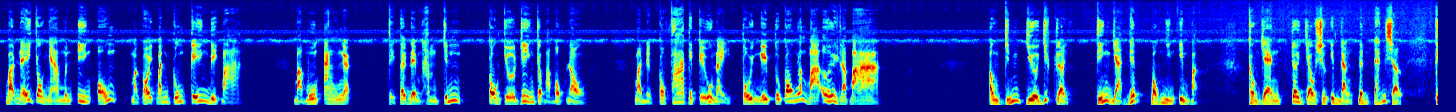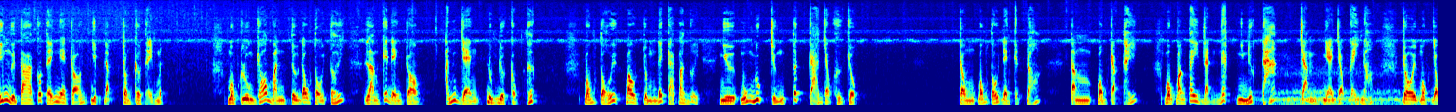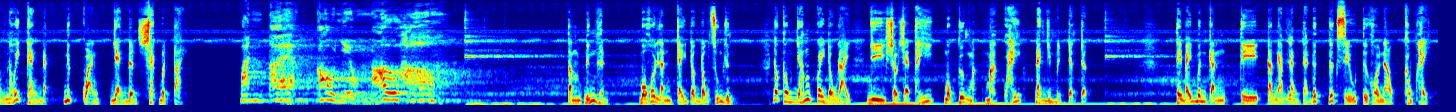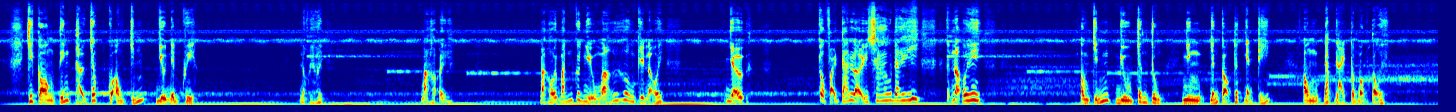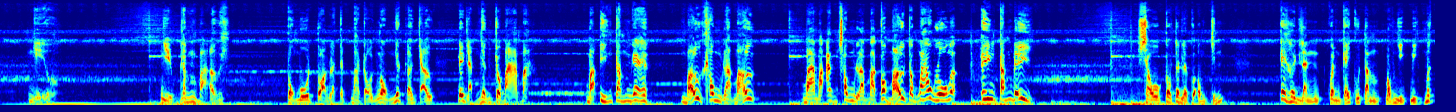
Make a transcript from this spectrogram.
Bà để cho nhà mình yên ổn Mà gói bánh cúng kiến đi bà. Bà muốn ăn thì tới đêm hầm chính, con chừa riêng cho bà một đòn. Bà đừng có pha cái kiểu này, tội nghiệp tụi con lắm bà ơi là bà. Ông chính vừa dứt lời, tiếng già nếp bỗng nhiên im bặt. Không gian rơi vào sự im lặng đến đáng sợ, khiến người ta có thể nghe rõ nhịp đập trong cơ thể mình. Một luồng gió mạnh từ đâu thổi tới, làm cái đèn tròn Ánh vàng đung đưa cộc ngất. Bóng tối bao trùm lấy cả ba người như muốn nuốt chửng tất cả vào hư vô. Trong bóng tối đen kịch đó, Tâm bỗng cảm thấy một bàn tay lạnh ngắt như nước đá chạm nhẹ vào gáy nó, rồi một giọng nói càng đặc đứt quãng vang lên sát bên tai. Bánh tét có nhiều mỡ không? Tâm đứng hình, mồ hôi lạnh chảy ròng ròng xuống lưng. Nó không dám quay đầu lại vì sợ sẽ thấy một gương mặt ma quái đang nhìn mình trần trần. Thầy Bảy bên cạnh thì đã ngã lăn ra đất ngất xỉu từ hồi nào không hay. Chỉ còn tiếng thở chốc của ông chính giữa đêm khuya. Nội ơi, bà hỏi, bà hỏi bánh có nhiều mỡ không kìa nội? Giờ, con phải trả lời sao đây, nội? Ông chính dù chân trung nhưng vẫn còn rất nhanh trí. Ông đáp lại trong bóng tối. Nhiều nhiều lắm bà ơi. Con mua toàn là thịt ba rọi ngon nhất ở chợ. Để làm nhân cho bà mà. Bà yên tâm nghe. Mỡ không là mỡ. Bà mà ăn xong là bà có mỡ trong máu luôn á. Yên tâm đi. Sau câu trả lời của ông chính, Cái hơi lạnh quanh gáy của Tâm bỗng nhiên biến mất.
